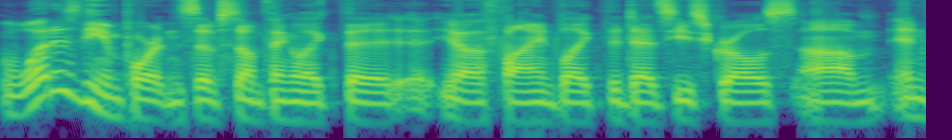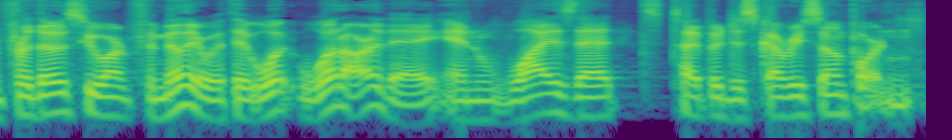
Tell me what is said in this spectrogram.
what is the importance of something like the you know find like the Dead Sea Scrolls? Um, and for those who aren't familiar with it, what what are they, and why is that type of discovery so important?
